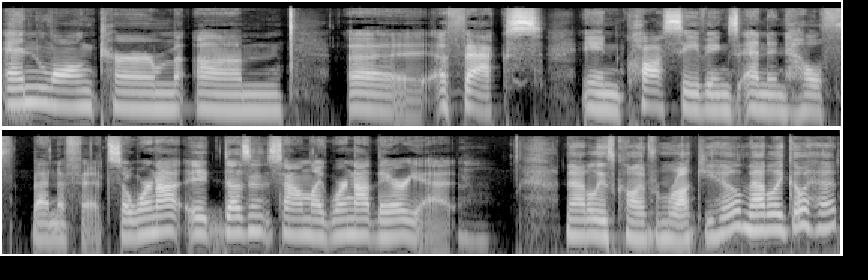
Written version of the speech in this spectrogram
and long term. Uh, effects in cost savings and in health benefits. So we're not. It doesn't sound like we're not there yet. Natalie's calling from Rocky Hill. Natalie, go ahead.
